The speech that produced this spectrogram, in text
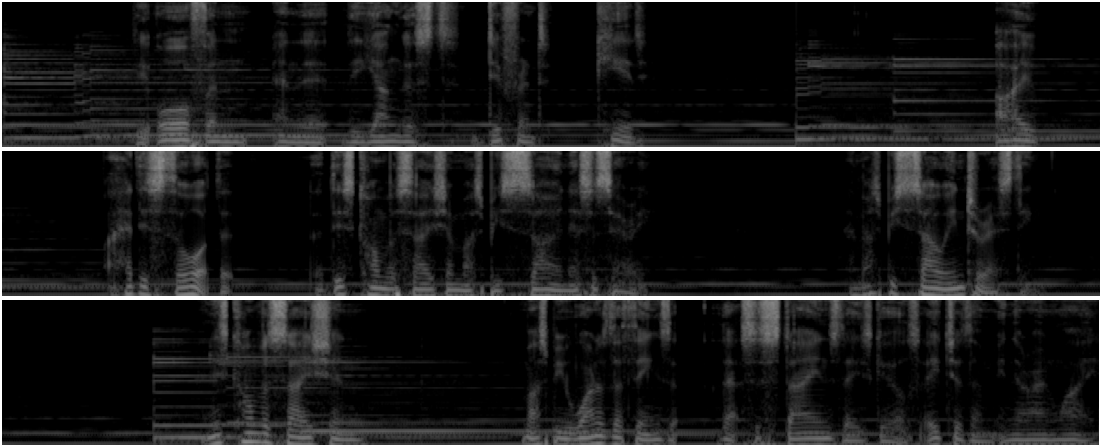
the orphan and the, the youngest different kid, I I had this thought that, that this conversation must be so necessary. It must be so interesting. And this conversation must be one of the things that, that sustains these girls, each of them in their own way.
